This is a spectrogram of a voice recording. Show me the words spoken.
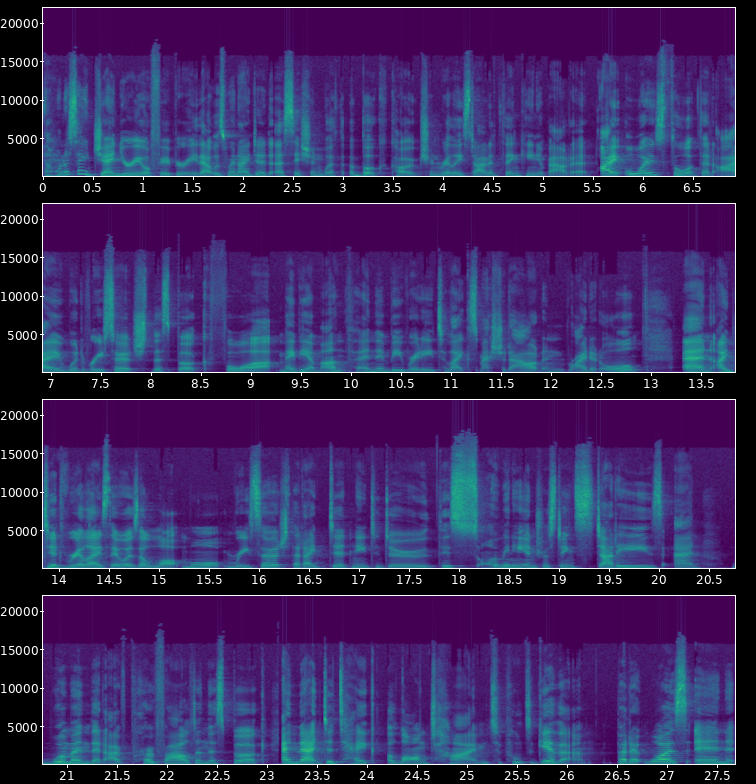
I want to say January or February. That was when I did a session with a book coach and really started thinking about it. I always thought that I would research this book for maybe a month and then be ready to like smash it out and write it all. And I did realize there was a lot more research that I did need to do. There's so many interesting studies and women that I've profiled in this book, and that did take a long time to pull together. But it was in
